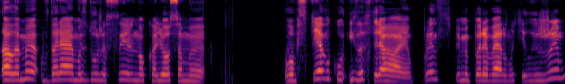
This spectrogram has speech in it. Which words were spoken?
Але ми вдаряємось дуже сильно колесами в обстінку і застрягаємо. В принципі, ми перевернуті лежимо.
